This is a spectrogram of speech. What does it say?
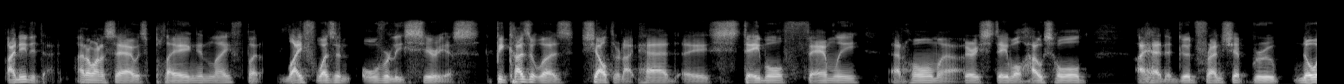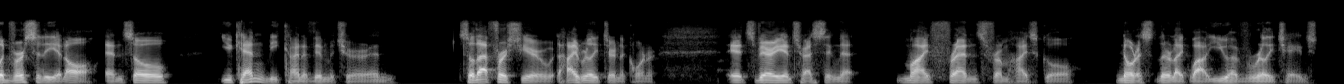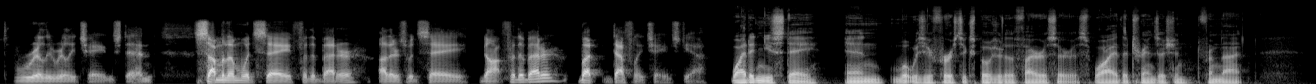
I needed that. I don't want to say I was playing in life, but life wasn't overly serious because it was sheltered. I had a stable family at home, a very stable household. I had a good friendship group, no adversity at all. And so you can be kind of immature. And so that first year, I really turned the corner. It's very interesting that my friends from high school notice they're like, wow, you have really changed, really, really changed. And some of them would say for the better, others would say not for the better, but definitely changed. Yeah. Why didn't you stay? And what was your first exposure to the fire service? Why the transition from that?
